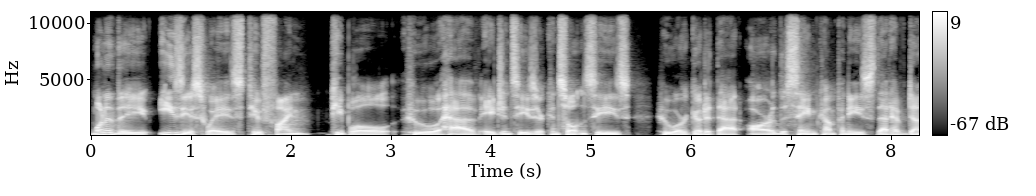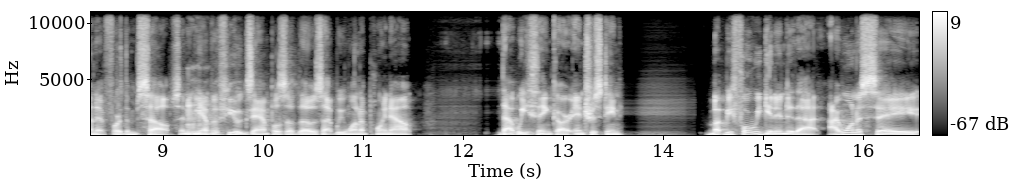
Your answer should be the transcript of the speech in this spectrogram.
one of the easiest ways to find people who have agencies or consultancies who are good at that are the same companies that have done it for themselves. And we have a few examples of those that we want to point out that we think are interesting. But before we get into that, I want to say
